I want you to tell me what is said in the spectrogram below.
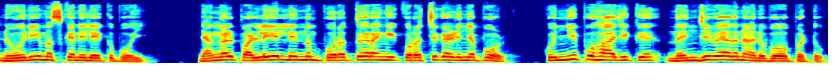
നൂരി മസ്കനിലേക്ക് പോയി. ഞങ്ങൾ പള്ളിയിൽ നിന്നും പുറത്തിറങ്ങി കുറച്ചു കഴിഞ്ഞപ്പോൾ കുഞ്ഞിപ്പു ഹാജിക്ക് നെഞ്ചുവേദന അനുഭവപ്പെട്ടു.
